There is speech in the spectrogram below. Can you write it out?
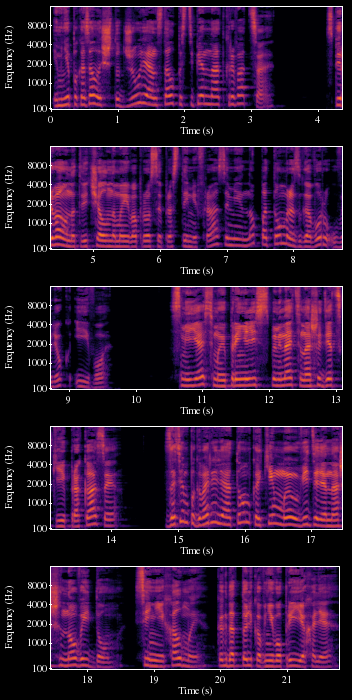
И мне показалось, что Джулиан стал постепенно открываться – Сперва он отвечал на мои вопросы простыми фразами, но потом разговор увлек и его. Смеясь, мы принялись вспоминать наши детские проказы. Затем поговорили о том, каким мы увидели наш новый дом, Синие холмы, когда только в него приехали.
